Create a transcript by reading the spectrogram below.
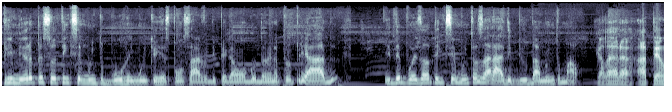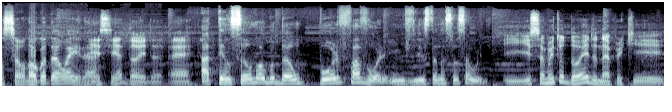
primeiro a pessoa tem que ser muito burra e muito irresponsável de pegar um algodão inapropriado e depois ela tem que ser muito azarada e buildar muito mal. Galera, atenção no algodão aí, né? Esse é doido, é. Atenção no algodão, por favor, invista na sua saúde. E isso é muito doido, né? Porque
